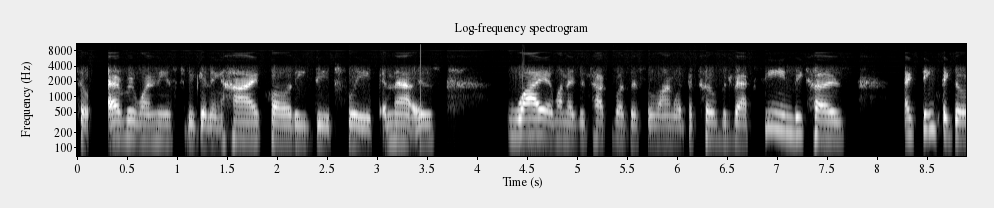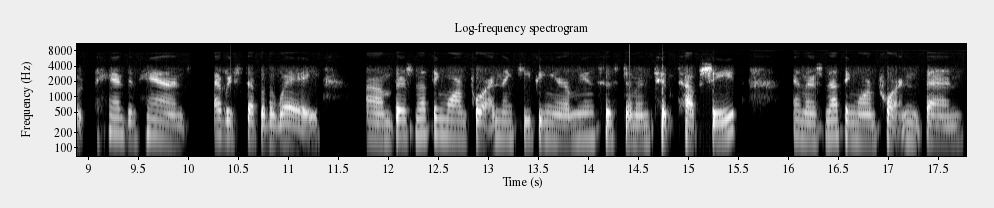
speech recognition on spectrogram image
So everyone needs to be getting high quality deep sleep. And that is why I wanted to talk about this along with the COVID vaccine because I think they go hand in hand every step of the way. Um, there's nothing more important than keeping your immune system in tip top shape. And there's nothing more important than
